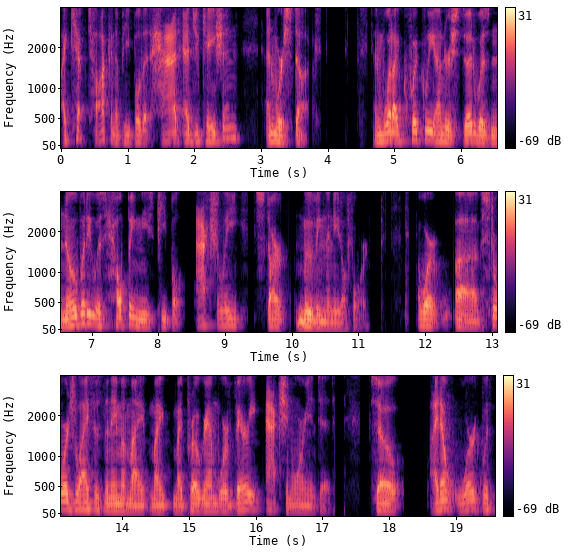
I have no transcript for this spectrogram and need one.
I kept talking to people that had education and were stuck. And what I quickly understood was nobody was helping these people actually start moving the needle forward. Where uh, Storage Life is the name of my my my program. We're very action oriented, so I don't work with.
